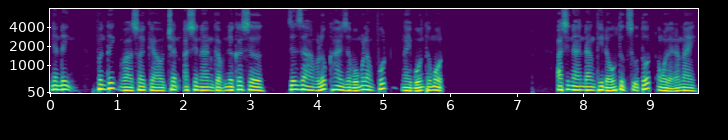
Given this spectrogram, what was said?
Nhận định, phân tích và soi kèo trận Arsenal gặp Newcastle diễn ra vào lúc 2 giờ 45 phút ngày 4 tháng 1. Arsenal đang thi đấu thực sự tốt ở mùa giải năm nay.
